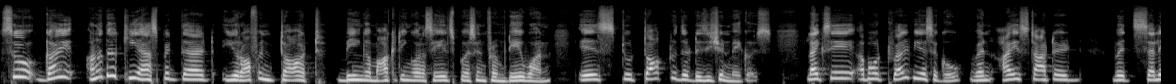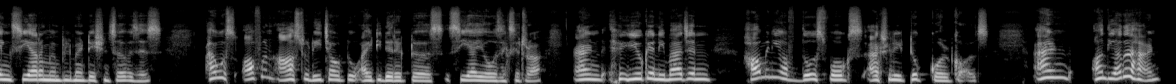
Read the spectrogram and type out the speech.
So, Guy, another key aspect that you're often taught being a marketing or a salesperson from day one is to talk to the decision makers. Like, say, about 12 years ago, when I started with selling CRM implementation services, I was often asked to reach out to IT directors, CIOs, etc. And you can imagine how many of those folks actually took cold calls. And on the other hand,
